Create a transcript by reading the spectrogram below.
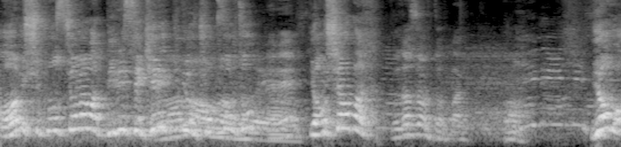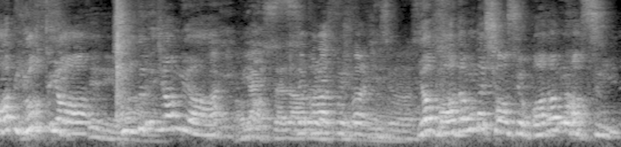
Abi şu pozisyona bak biri sekerek gidiyor çok zor top. Evet. Yavşağa bak. Bu da zor top bak. Ya abi yok ya. Ya. Çıldıracağım ya. Bak yani belanı 0.60 var kesin orası. Ya bu adamın da şansı yok. Bu adam ne yapsın?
